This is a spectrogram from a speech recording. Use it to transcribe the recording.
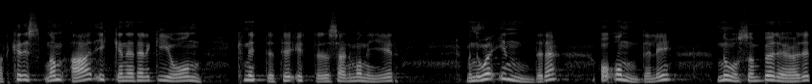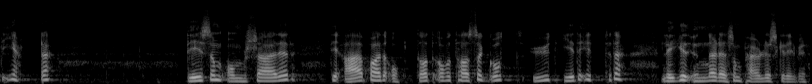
at kristendom er ikke en religion knyttet til ytre seremonier, men noe indre og åndelig, noe som berører hjertet. De som omskjærer, de er bare opptatt av å ta seg godt ut i det ytre, ligger under det som Paulus skriver.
